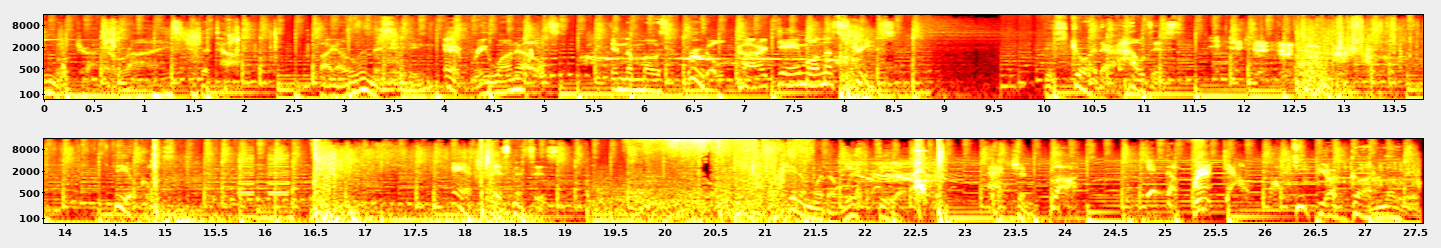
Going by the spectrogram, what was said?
you will try to rise to the top by eliminating everyone else in the most brutal game on the streets. Destroy their houses, vehicles, and businesses. Or hit them with a rip deal. Action blocked. Get the fuck out. Keep your gun loaded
